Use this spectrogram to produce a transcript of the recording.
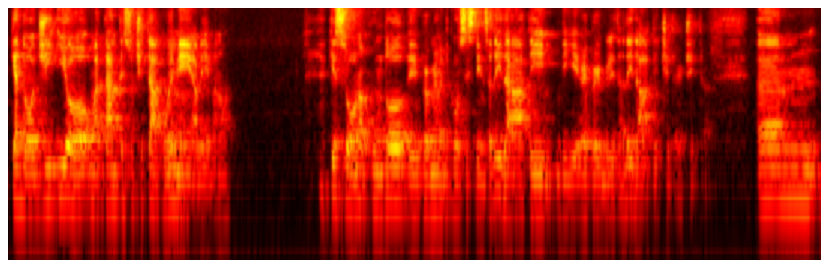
che ad oggi io, ma tante società come me avevano che sono appunto il problema di consistenza dei dati, di reperibilità dei dati, eccetera, eccetera. Um,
